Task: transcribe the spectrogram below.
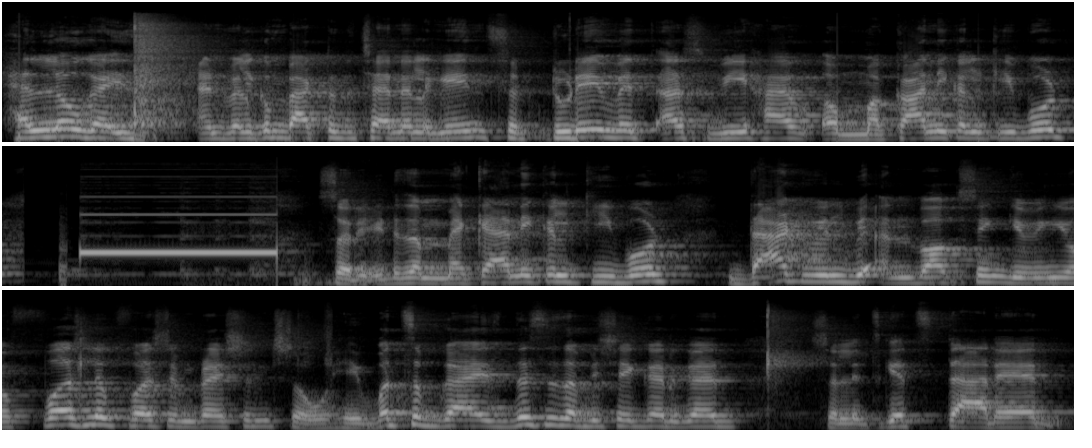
Hello guys and welcome back to the channel again. So today with us we have a mechanical keyboard. Sorry, it is a mechanical keyboard that will be unboxing, giving you a first look, first impression. So hey, what's up guys? This is Abhishek Garagad. So let's get started.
